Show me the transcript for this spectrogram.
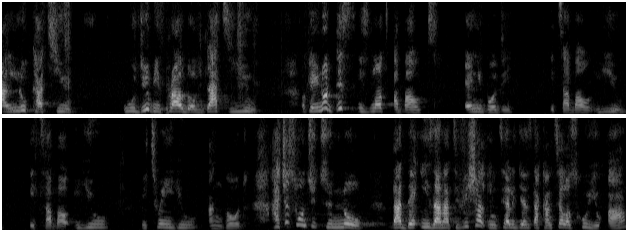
and look at you, would you be proud of that you? Okay, you know, this is not about anybody, it's about you. It's about you between you and God. I just want you to know that there is an artificial intelligence that can tell us who you are.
